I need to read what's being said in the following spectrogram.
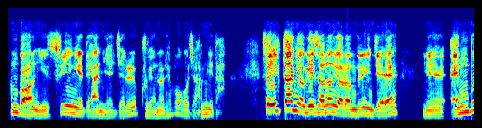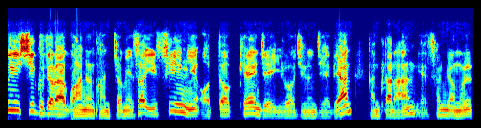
한번 이 스윙에 대한 예제를 구현을 해보고자 합니다. 그래서 일단 여기서는 여러분들이 이제 예, MVC 구조라고 하는 관점에서 이 스윙이 어떻게 이제 이루어지는지에 대한 간단한 예, 설명을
